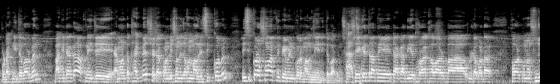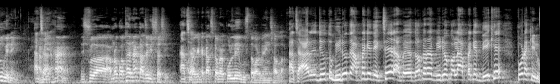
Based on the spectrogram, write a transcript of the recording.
প্রোডাক্ট নিতে পারবেন বাকি টাকা আপনি যে অ্যামাউন্টটা থাকবে সেটা কন্ডিশনে যখন মাল রিসিভ করবেন রিসিভ করার সময় আপনি পেমেন্ট করে মাল নিয়ে নিতে পারবেন আচ্ছা। সেই ক্ষেত্রে আপনি টাকা দিয়ে ধরা খাওয়ার বা উল্টাপাল্টা হওয়ার কোনো সুযোগই নেই আচ্ছা। হ্যাঁ আমরা কথায় না কাজে বিশ্বাসী আচ্ছা। কাজ কারবার করলেই বুঝতে পারবেন ইনশাল্লাহ আচ্ছা আর যেহেতু ভিডিওতে আপনাকে দেখছে দরকার হয় ভিডিও কলে আপনাকে দেখে প্রোডাক্ট কিনবো।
